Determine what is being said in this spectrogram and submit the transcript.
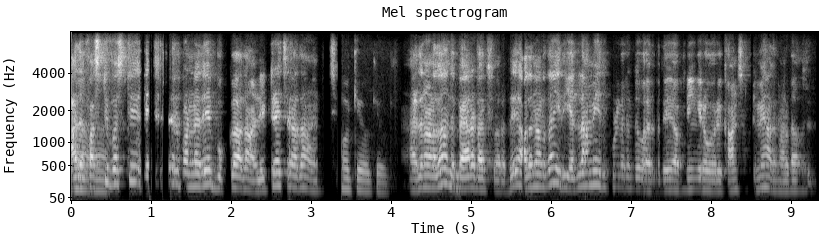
அதை. ஃபர்ஸ்ட் ஃபர்ஸ்ட் ரெஜிஸ்டர் பண்ணதே புக்கா தான் லிட்ரேச்சரா தான் வந்துச்சு. Okay okay okay. அதனாலதான் அந்த பேரடாக்ஸ் வருது. அதனாலதான் இது எல்லாமே இதுக்குள்ள இருந்து வருது அப்படிங்கிற ஒரு கான்செப்டுமே அதனாலதான் வருது.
